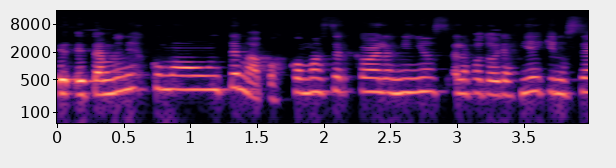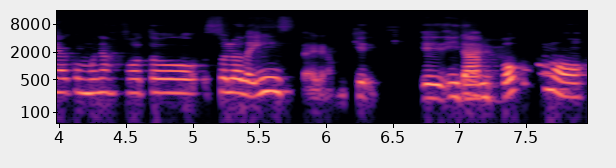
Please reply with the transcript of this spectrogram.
eh, eh, también es como un tema, pues cómo acercar a los niños a la fotografía y que no sea como una foto solo de Instagram, que, y tampoco como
